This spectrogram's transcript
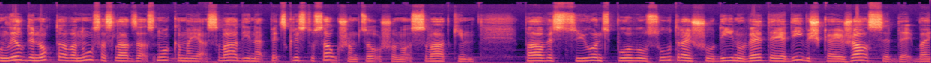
un lieldienu oktāva nosaslādzās nokamajā svādīnā pēc Kristus augšam celšanos svātkim, Pāvests Jons Povuls II šo dīnu vērtēja dīviškai žālsirdēbai,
